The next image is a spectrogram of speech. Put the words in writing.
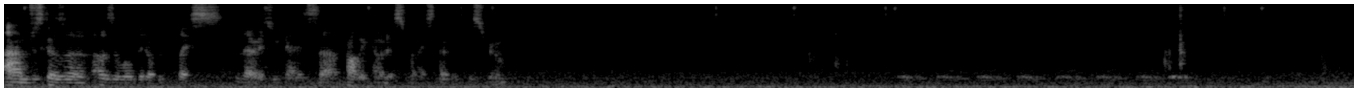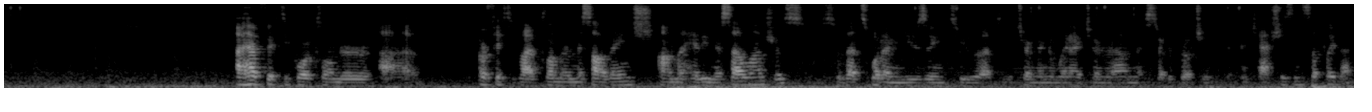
Um, just because uh, I was a little bit over the place there, as you guys uh, probably noticed when I started this room. I have 54 kilometer uh, or 55 kilometer missile range on my heavy missile launchers, so that's what I'm using to uh, to determine when I turn around and I start approaching the different caches and stuff like that.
